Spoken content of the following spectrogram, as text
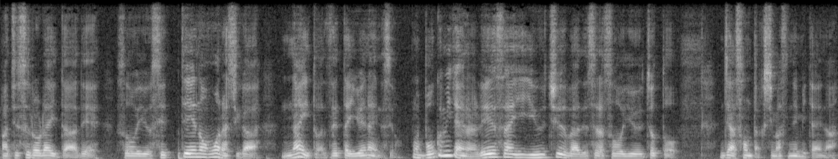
パチスロライターでそういう設定のおもらしがないとは絶対言えないんですよ。もう僕みたいな零細 YouTuber ですらそういうちょっとじゃあ忖度しますねみたいな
